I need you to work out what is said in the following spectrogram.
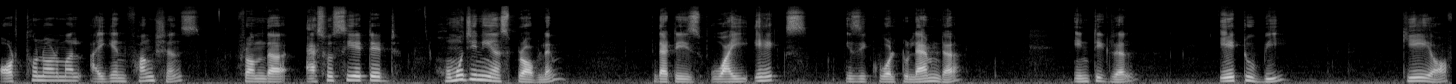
orthonormal eigenfunctions from the associated homogeneous problem that is y x is equal to lambda integral a to b k of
